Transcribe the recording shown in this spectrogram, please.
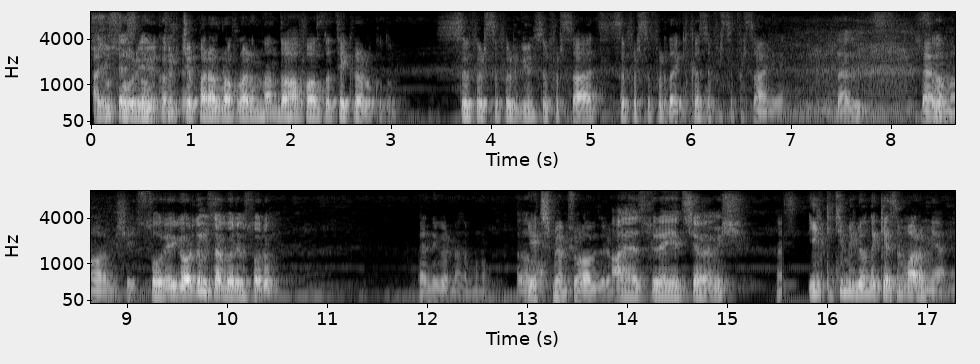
Hadi su sesli soruyu oku kanka. Türkçe paragraflarından daha fazla tekrar okudum. 00 gün 0 saat 00 dakika 00 saniye. Ben Ben Sor- anlamadım bir şey. Soruyu gördün mü sen böyle bir soru? Ben de görmedim bunu. Yetişmemiş olabilirim. Aynen süre yetişememiş. İlk 2 milyonda kesin varım yani.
